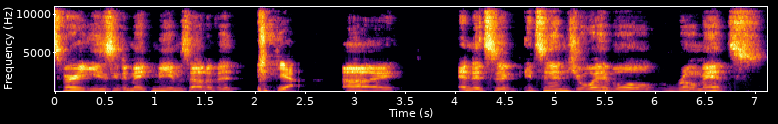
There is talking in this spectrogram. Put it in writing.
it's very easy to make memes out of it. yeah. Uh, and it's a it's an enjoyable romance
